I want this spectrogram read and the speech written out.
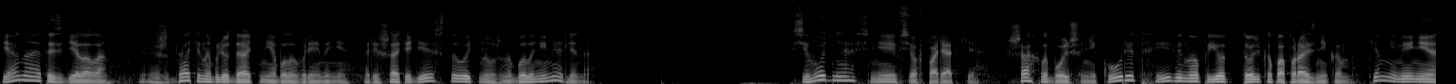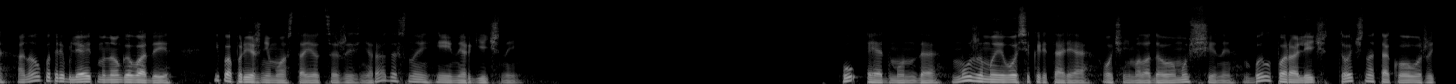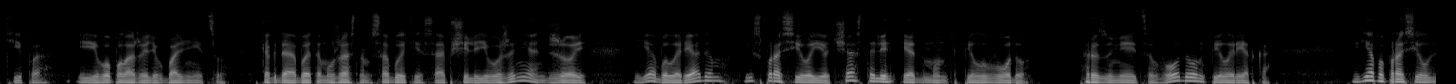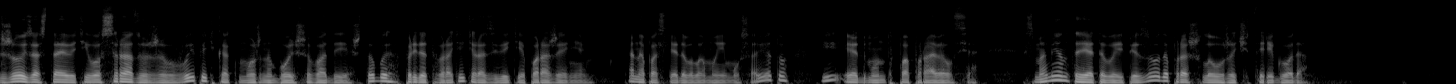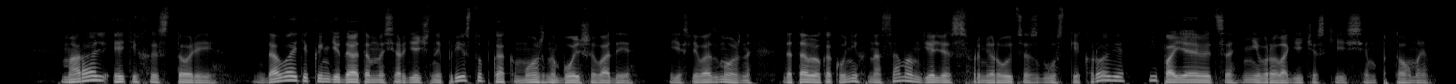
И она это сделала. Ждать и наблюдать не было времени, решать и действовать нужно было немедленно. Сегодня с ней все в порядке. Шахла больше не курит и вино пьет только по праздникам. Тем не менее, она употребляет много воды и по-прежнему остается жизнерадостной и энергичной. У Эдмунда, мужа моего секретаря, очень молодого мужчины, был паралич точно такого же типа, и его положили в больницу. Когда об этом ужасном событии сообщили его жене, Джой, я был рядом и спросил ее, часто ли Эдмунд пил воду. Разумеется, воду он пил редко. Я попросил Джой заставить его сразу же выпить как можно больше воды, чтобы предотвратить развитие поражения. Она последовала моему совету, и Эдмунд поправился. С момента этого эпизода прошло уже четыре года. Мораль этих историй. Давайте кандидатам на сердечный приступ как можно больше воды если возможно, до того, как у них на самом деле сформируются сгустки крови и появятся неврологические симптомы.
